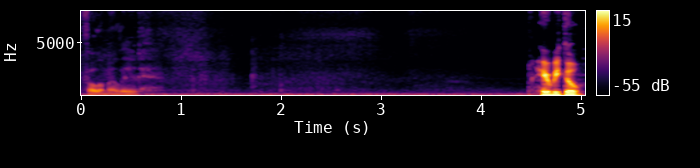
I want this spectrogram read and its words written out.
Follow my lead. Here we go.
